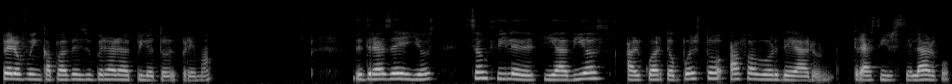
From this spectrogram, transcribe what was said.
pero fue incapaz de superar al piloto de Prema. Detrás de ellos, Saucy le decía adiós al cuarto puesto a favor de Aaron, tras irse largo,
